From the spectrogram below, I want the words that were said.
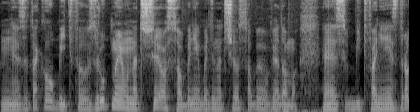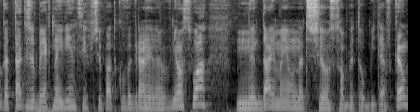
mm, za taką bitwę. Zróbmy ją na trzy osoby, niech będzie na trzy osoby, bo wiadomo, e, bitwa nie jest droga, tak żeby jak najwięcej w przypadku wygranej nam wniosła. Mm, Dajmy ją na trzy osoby, tą bitewkę.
